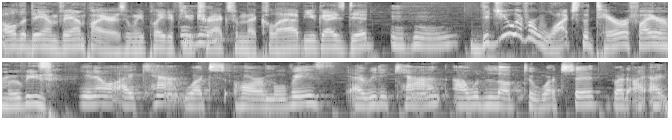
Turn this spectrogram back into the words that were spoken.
all the damn vampires, and we played a few tracks from that collab you guys did. Mm-hmm. Did you ever watch the Terrifier movies? You know, I can't watch horror movies. I really can't. I would love to watch it, but I, I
